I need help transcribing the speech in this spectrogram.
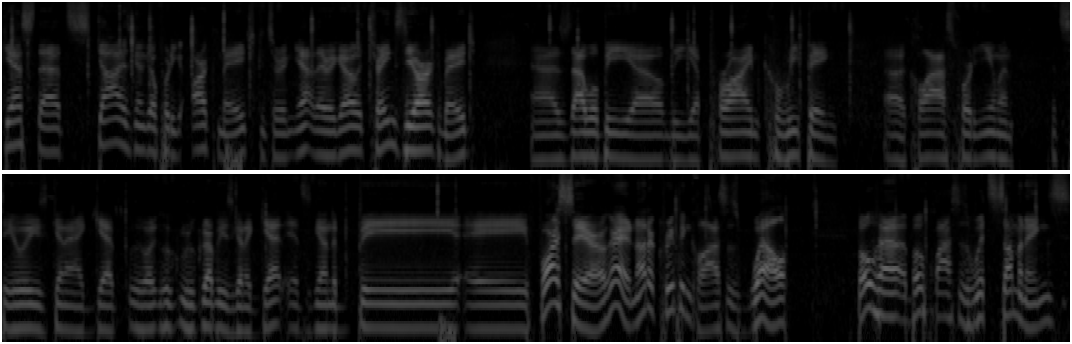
guess that Sky is going to go for the Archmage, considering, yeah, there we go. It trains the Archmage as that will be uh, the uh, prime creeping uh, class for the human. Let's see who he's gonna get. Who, who Grubby is gonna get. It's gonna be a Farseer. Okay, another creeping class as well. Both uh, both classes with summonings.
